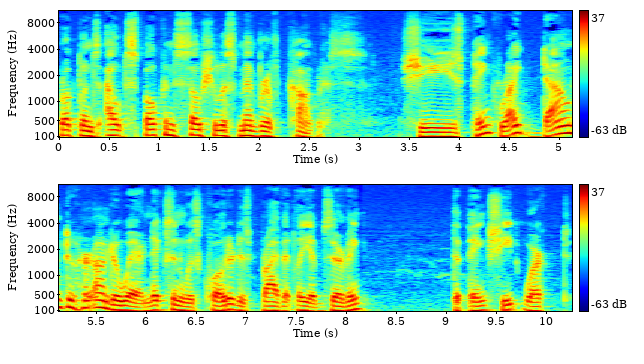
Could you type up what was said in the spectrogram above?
Brooklyn's outspoken socialist member of Congress. She's pink right down to her underwear, Nixon was quoted as privately observing. The pink sheet worked.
